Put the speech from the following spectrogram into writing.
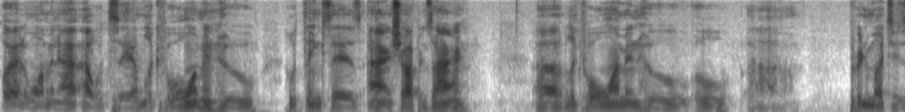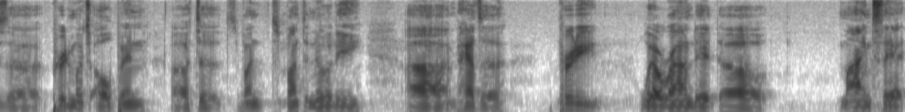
Well, in a woman, I, I would say I'm looking for a woman who who thinks as iron sharpens iron. Uh, looking for a woman who who uh, pretty much is uh, pretty much open uh, to spon- spontaneity. Uh, has a pretty well-rounded uh, mindset.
